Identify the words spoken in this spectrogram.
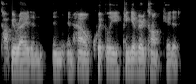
copyright and, and, and how quickly it can get very complicated.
